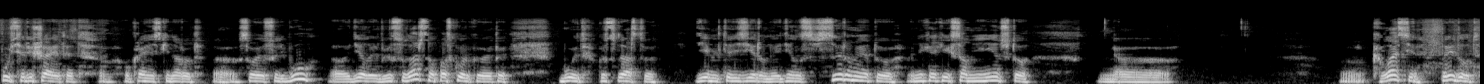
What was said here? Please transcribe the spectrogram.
пусть решает этот украинский народ свою судьбу, делает государство, поскольку это будет государство демилитаризированное денацифицированное, то никаких сомнений нет, что к власти придут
